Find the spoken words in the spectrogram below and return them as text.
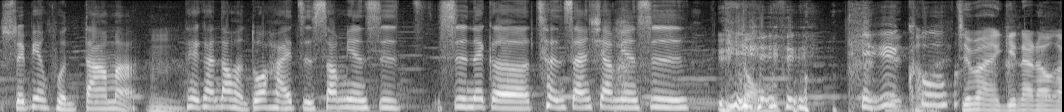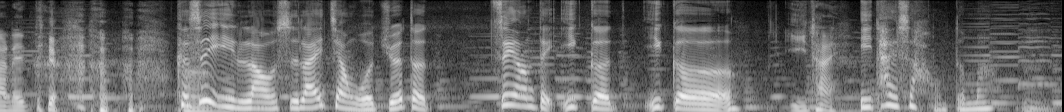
随便混搭嘛。嗯，可以看到很多孩子上面是是那个衬衫，下面是 体育 体育裤。今嘛今那都安的 可是以老实来讲，我觉得这样的一个一个仪态仪态是好的吗？嗯。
